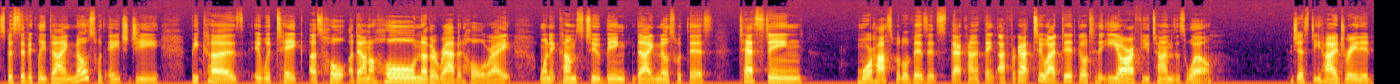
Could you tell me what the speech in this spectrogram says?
specifically diagnosed with HG because it would take us whole down a whole nother rabbit hole, right? When it comes to being diagnosed with this, testing, more hospital visits, that kind of thing. I forgot too, I did go to the ER a few times as well. Just dehydrated,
